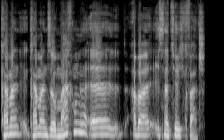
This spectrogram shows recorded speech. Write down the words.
kann man, kann man so machen, äh, aber ist natürlich Quatsch.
